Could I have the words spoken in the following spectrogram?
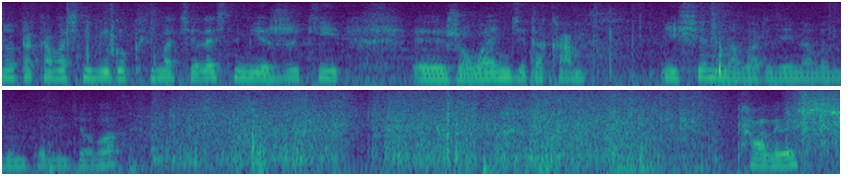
no taka właśnie w jego klimacie leśnym, jeżyki, yy, żołędzie, taka jesienna bardziej nawet bym powiedziała. Talerz.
